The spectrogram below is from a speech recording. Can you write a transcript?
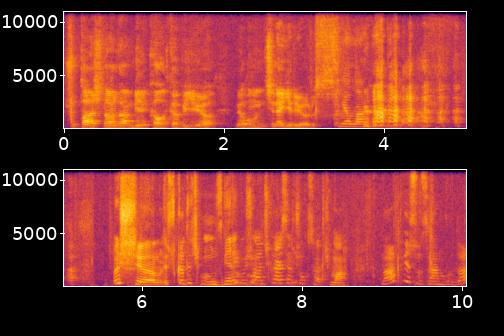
Şu taşlardan biri kalkabiliyor ve onun içine giriyoruz. Yalan. Işıl üst kata çıkmamız gerekmiyor. Şu an çıkarsak çok saçma. Ne yapıyorsun sen burada?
